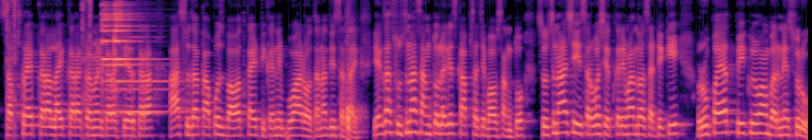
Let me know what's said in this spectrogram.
सबस्क्राईब करा लाईक करा कमेंट करा शेअर करा. आज सुद्धा कापूस भावात काही ठिकाणी वाढ होताना दिसत आहे. एकदा सूचना सांगतो लगेच कापसाचे भाव सांगतो. सूचना अशी सर्व शेतकरी बांधवासाठी की रुपयात पीक विमा भरणे सुरू.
